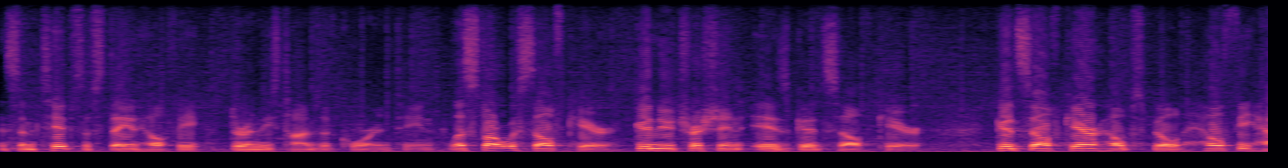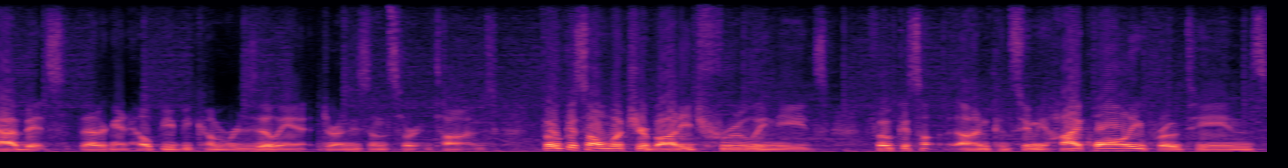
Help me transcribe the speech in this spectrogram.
and some tips of staying healthy during these times of quarantine. Let's start with self-care. Good nutrition is good self-care. Good self-care helps build healthy habits that are going to help you become resilient during these uncertain times. Focus on what your body truly needs. Focus on consuming high quality proteins,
